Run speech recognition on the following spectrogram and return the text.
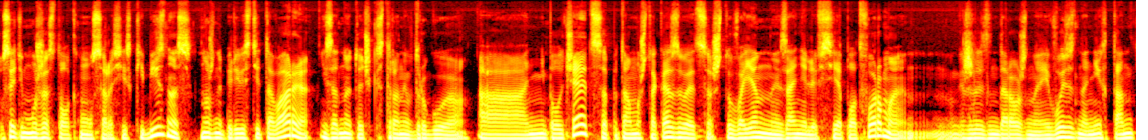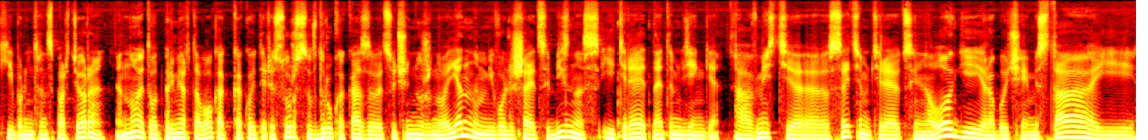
С этим уже столкнулся российский бизнес. Нужно перевести товары из одной точки страны в другую, а не получается, потому что оказывается, что военные заняли все платформы железнодорожные и возят на них танки и бронетранспортеры. Ну, это вот пример того, как какой-то ресурс вдруг оказывается очень нужен военным, его лишается бизнес и теряет на этом деньги. А вместе с этим теряются и налоги, и рабочие места, и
